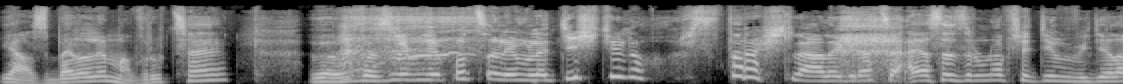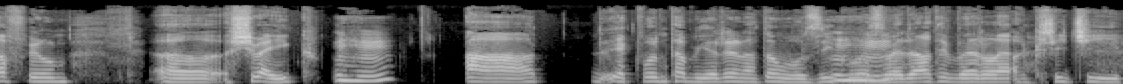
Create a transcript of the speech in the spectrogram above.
já s berlem a v ruce, Ve- vezli mě po celém letišti, no strašná legrace. A já jsem zrovna předtím viděla film uh, Švejk Mhm. a jak on tam jede na tom vozíku mm-hmm. a zvedá ty berle a křičí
